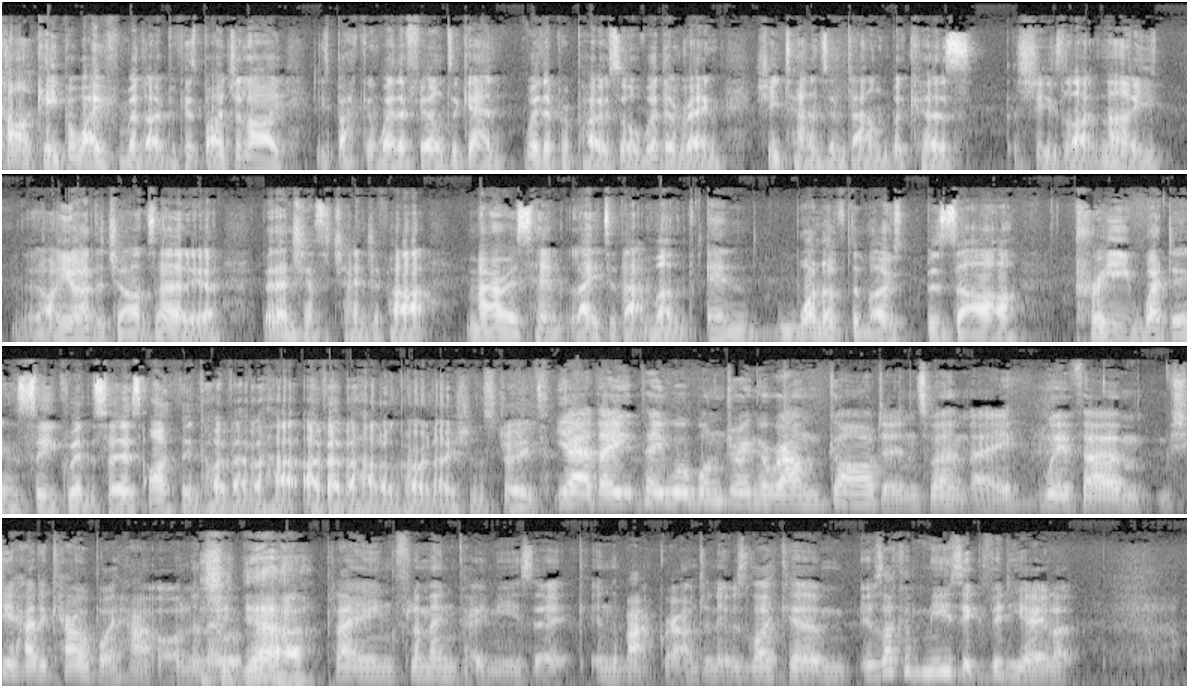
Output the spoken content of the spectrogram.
Can't keep away from her though, because by July he's back in Weatherfield again with a proposal, with a ring. She turns him down because she's like, "No, you, no, you had the chance earlier." But then she has a change of heart, marries him later that month in one of the most bizarre pre-wedding sequences I think I've ever had. I've ever had on Coronation Street. Yeah, they, they were wandering around gardens, weren't they? With um, she had a cowboy hat on, and they She- were yeah, playing flamenco music in the background, and it was like um, it was like a music video, like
